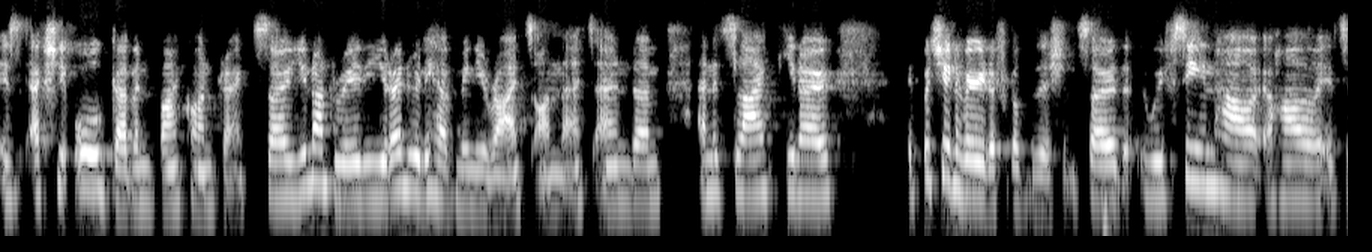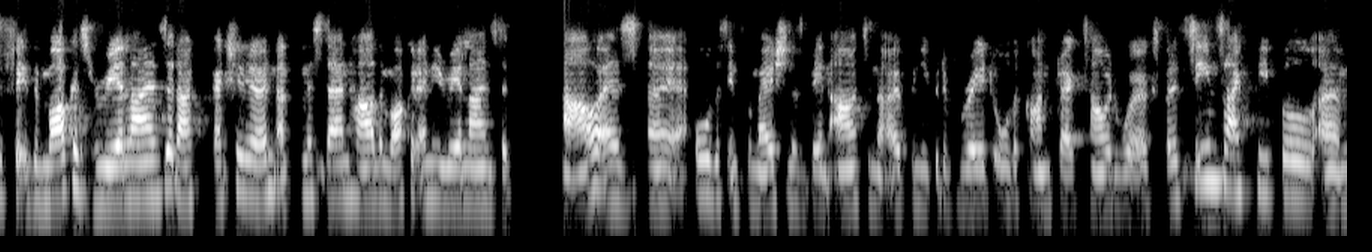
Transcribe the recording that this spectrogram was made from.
is actually all governed by contract. So you're not really, you don't really have many rights on that. And um, and it's like, you know, it puts you in a very difficult position. So we've seen how how it's the markets realize it. I actually don't understand how the market only realized it now as uh, all this information has been out in the open you could have read all the contracts how it works but it seems like people um,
